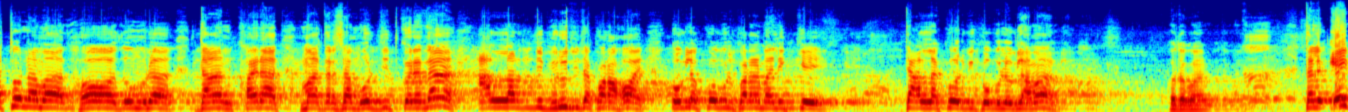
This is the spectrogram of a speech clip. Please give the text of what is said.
এত নামাজ, হজ, উমরা, দান, খয়রাত, মাদ্রাসা, মসজিদ করে দা আল্লাহর যদি বিরোধিতা করা হয়, ওগুলো কবুল করার মালিককে তা আল্লাহ করবি কবুল, ওগুলো আমার। কতক্ষণ তাহলে এই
